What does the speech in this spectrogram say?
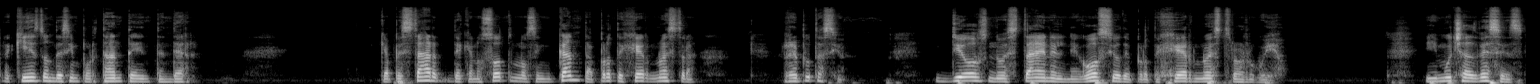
Pero aquí es donde es importante entender que a pesar de que a nosotros nos encanta proteger nuestra reputación, Dios no está en el negocio de proteger nuestro orgullo. Y muchas veces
